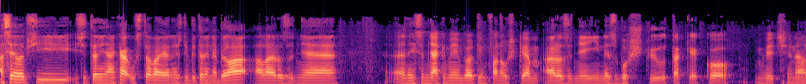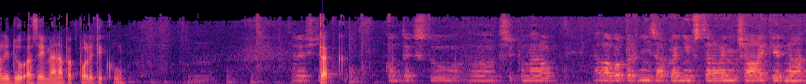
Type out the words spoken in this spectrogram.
asi je lepší, že tady nějaká ústava je, než kdyby tady nebyla, ale rozhodně eh, nejsem nějakým jejím velkým fanouškem a rozhodně ji nezbošťuju tak jako většina lidu a zejména pak politiků. Tady ještě Tak. v kontextu uh, připomenu hlava první základní ustanovení článek 1.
